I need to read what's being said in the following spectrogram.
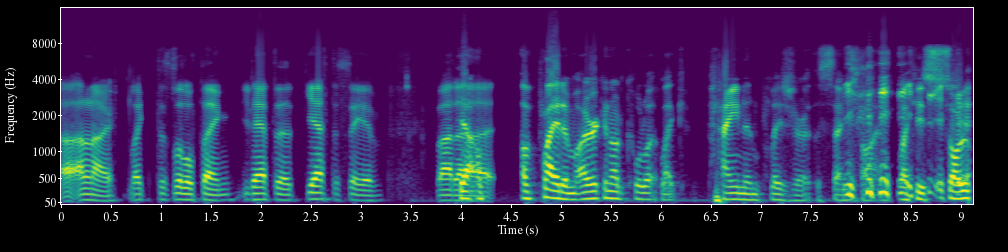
Uh, I don't know, like this little thing. You'd have to you have to see him, but Yeah, uh, I've played him. I reckon I'd call it like pain and pleasure at the same time. like he's so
